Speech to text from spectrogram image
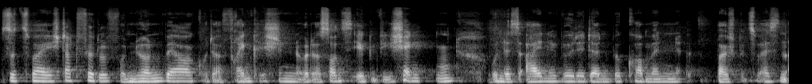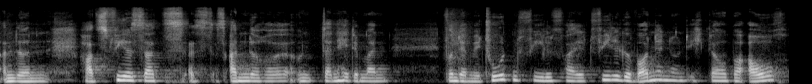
so zwei Stadtviertel von Nürnberg oder Fränkischen oder sonst irgendwie schenken. Und das eine würde dann bekommen beispielsweise einen anderen Hartz-IV-Satz als das andere. Und dann hätte man von der Methodenvielfalt viel gewonnen. Und ich glaube auch,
